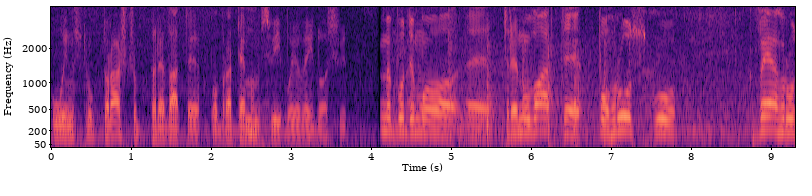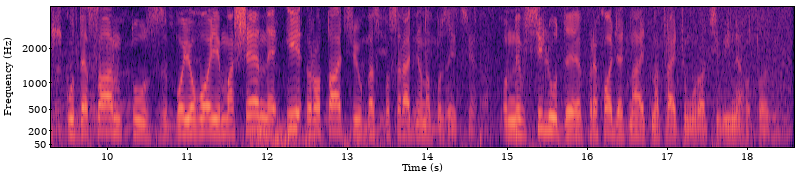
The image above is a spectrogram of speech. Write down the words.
у інструктора, щоб передати побратимам свій бойовий досвід. Ми будемо е, тренувати погрузку, вигрузку десанту з бойової машини і ротацію безпосередньо на позиціях. Не всі люди приходять навіть на третьому році війни готові.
